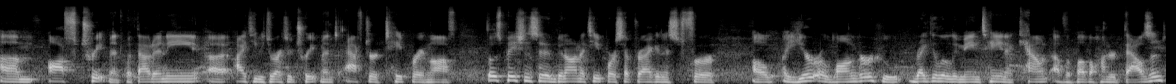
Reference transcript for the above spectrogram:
um, off treatment without any uh, ITP-directed treatment after tapering off. Those patients that have been on a TPO receptor agonist for a, a year or longer who regularly maintain a count of above 100,000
